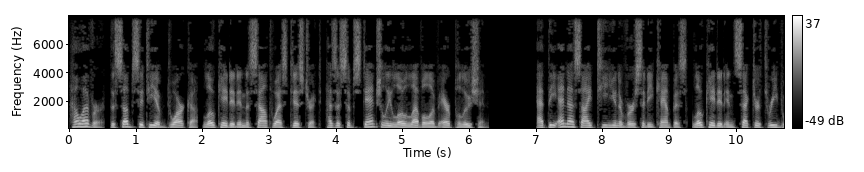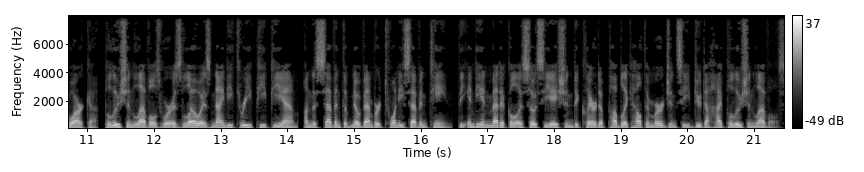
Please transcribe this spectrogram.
However, the sub-city of Dwarka, located in the southwest district, has a substantially low level of air pollution. At the NSIT University campus, located in Sector 3 Dwarka, pollution levels were as low as 93 ppm. On 7 November 2017, the Indian Medical Association declared a public health emergency due to high pollution levels.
